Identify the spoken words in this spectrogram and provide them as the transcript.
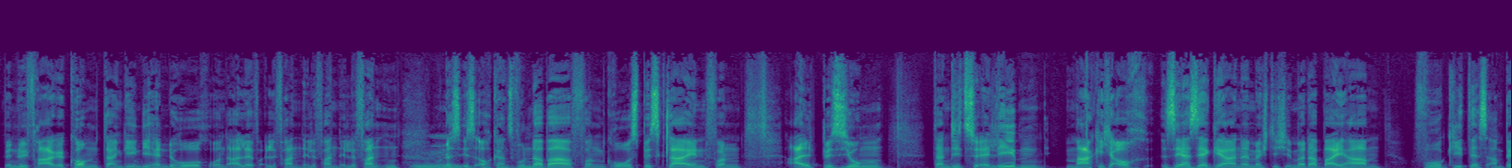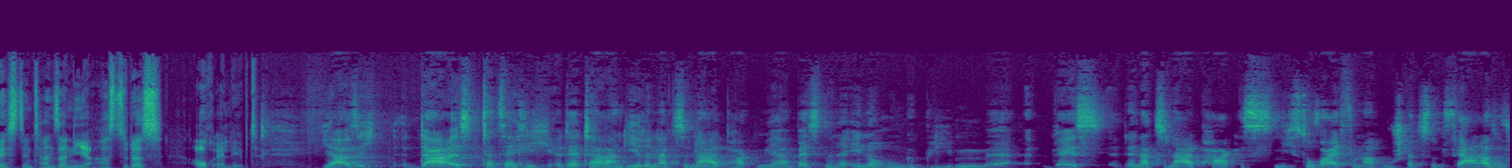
wenn die Frage kommt, dann gehen die Hände hoch und alle Elefanten, Elefanten, Elefanten. Mhm. Und das ist auch ganz wunderbar, von groß bis klein, von alt bis jung. Dann die zu erleben, mag ich auch sehr, sehr gerne, möchte ich immer dabei haben. Wo geht es am besten in Tansania? Hast du das auch erlebt? Ja, also ich, da ist tatsächlich der Tarangire Nationalpark mir am besten in Erinnerung geblieben. Der ist, der Nationalpark ist nicht so weit von Arusha zu entfernt, also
